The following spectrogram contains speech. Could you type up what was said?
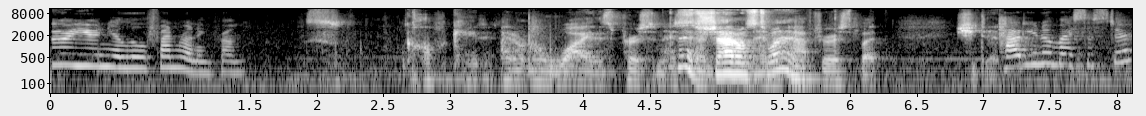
in. Who are you and your little friend running from? Complicated. I don't know why this person has Yeah, sent Shadow's them twin. after us, but she did. How do you know my sister?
